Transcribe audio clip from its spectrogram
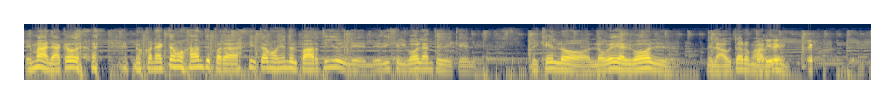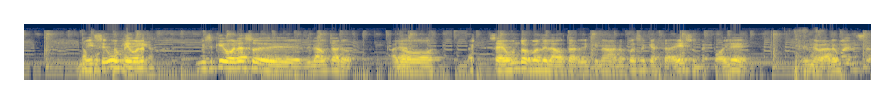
Es mal, acabo de- nos conectamos antes para... y estábamos viendo el partido y le, le dije el gol antes de que él, de que él lo, lo vea el gol del Lautaro Por Martín. directo. No me dice, No me golazo, me dice, qué golazo de, de Lautaro. A Claro. los segundos gol de Lautaro. Dije, no, no puede ser que hasta eso me spoile. Es una vergüenza.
